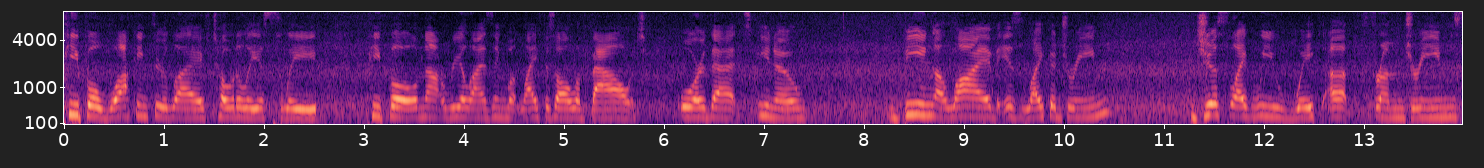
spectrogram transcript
people walking through life totally asleep, people not realizing what life is all about, or that, you know, being alive is like a dream, just like we wake up from dreams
